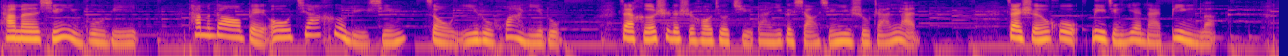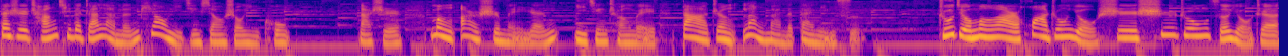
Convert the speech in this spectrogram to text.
他们形影不离，他们到北欧加贺旅行，走一路画一路，在合适的时候就举办一个小型艺术展览。在神户，丽景叶乃病了，但是长期的展览门票已经销售一空。那时，梦二世美人已经成为大正浪漫的代名词。煮酒梦二画中有诗，诗中则有着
